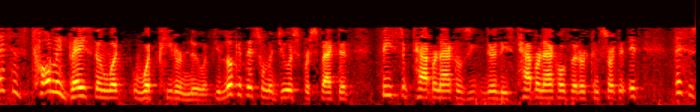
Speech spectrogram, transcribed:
This is totally based on what, what Peter knew. If you look at this from a Jewish perspective, Feast of Tabernacles, there are these tabernacles that are constructed. It, this is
